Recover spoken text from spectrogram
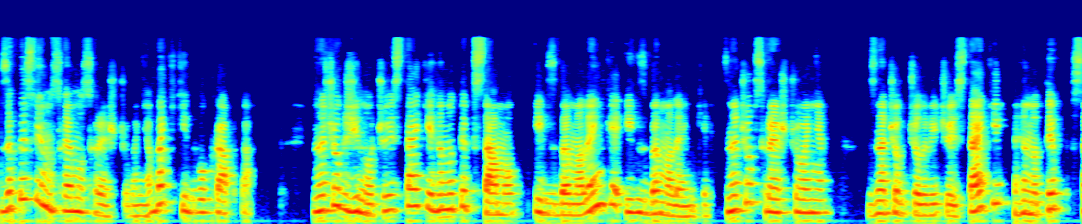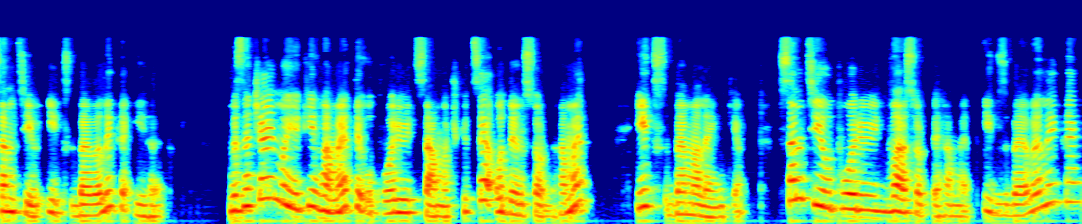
Записуємо схему схрещування. Батьки двокрапка. Значок жіночої статі, генотип самок XB маленьке, XB маленьке. Значок схрещування. Значок чоловічої статі, генотип самців XB велике, Y. Визначаємо, які гамети утворюють самочки. Це один сорт гамет XB маленьке. Самці утворюють два сорти гамет XB велике,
